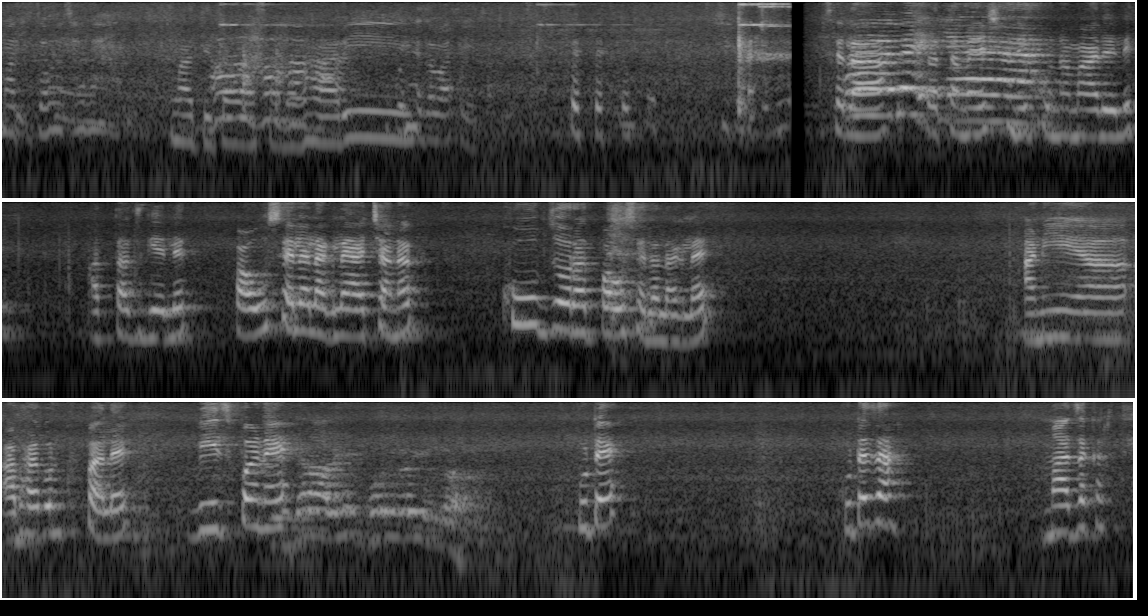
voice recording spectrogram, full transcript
मातीचा वास आला. मातीचा वास आला भारी चला प्रथमेश आणि पूनम आलेले आत्ताच गेलेत पाऊस यायला लागलाय अचानक खूप जोरात पाऊस यायला लागलाय. आणि आभाळ पण खूप आलंय. वीज पण आहे. कुठे? कुठे जा? माझं करते.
